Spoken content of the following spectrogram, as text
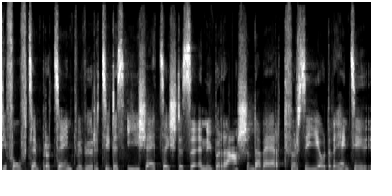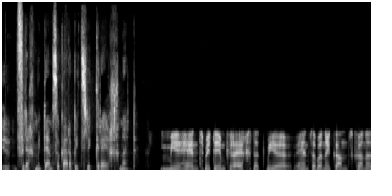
Die 15 Prozent, wie würden Sie das einschätzen? Ist das ein überraschender Wert für Sie oder haben Sie vielleicht mit dem sogar ein bisschen gerechnet? Wir haben mit dem gerechnet, wir haben es aber nicht ganz können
